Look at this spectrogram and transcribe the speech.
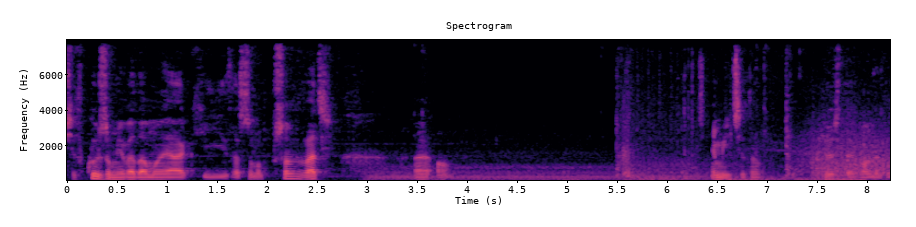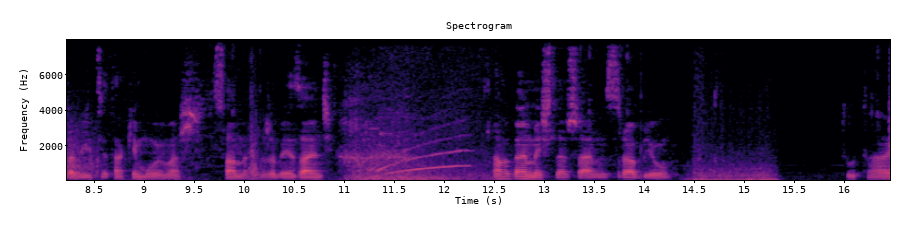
się wkurzą nie wiadomo jak i zaczną odpuszowywać. E, o. Zajmijcie to. Wiesz, te wolne prawice takie mówię masz same, żeby je zająć. A w ogóle myślę, że bym zrobił tutaj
